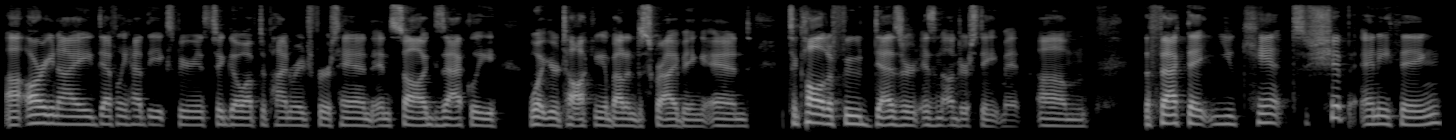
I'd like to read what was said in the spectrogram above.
Uh, Ari and I definitely had the experience to go up to Pine Ridge firsthand and saw exactly what you're talking about and describing and to call it a food desert is an understatement. Um, the fact that you can't ship anything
